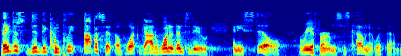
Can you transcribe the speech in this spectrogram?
They just did the complete opposite of what God wanted them to do and He still reaffirms His covenant with them.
